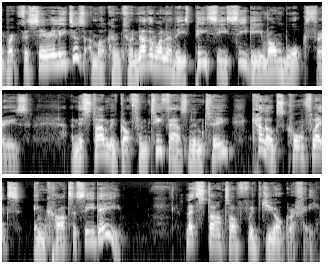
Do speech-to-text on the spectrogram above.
breakfast cereal eaters and welcome to another one of these PC CD-ROM walkthroughs. And this time we've got from 2002 Kellogg's Cornflakes Encarta CD. Let's start off with geography.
